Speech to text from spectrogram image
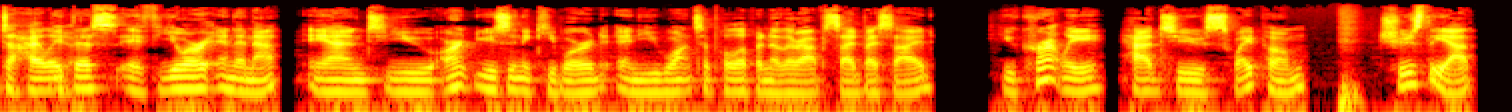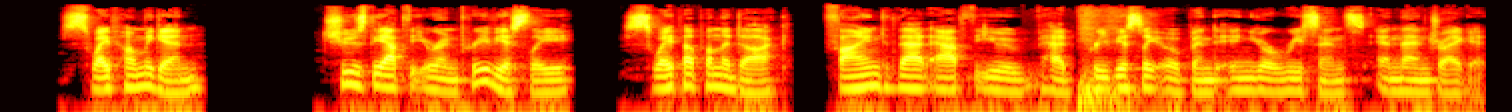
to highlight yeah. this, if you're in an app and you aren't using a keyboard and you want to pull up another app side by side, you currently had to swipe home, choose the app, swipe home again, choose the app that you were in previously, swipe up on the dock, find that app that you had previously opened in your recents, and then drag it.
